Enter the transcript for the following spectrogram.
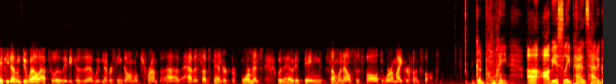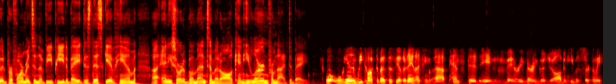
If he doesn't do well, absolutely, because uh, we've never seen Donald Trump uh, have a substandard performance without it being someone else's fault or a microphone's fault. Good point. Uh, obviously, Pence had a good performance in the VP debate. Does this give him uh, any sort of momentum at all? Can he learn from that debate? Well, we, talked about this the other day, and I think uh, Pence did a very, very good job, and he was certainly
